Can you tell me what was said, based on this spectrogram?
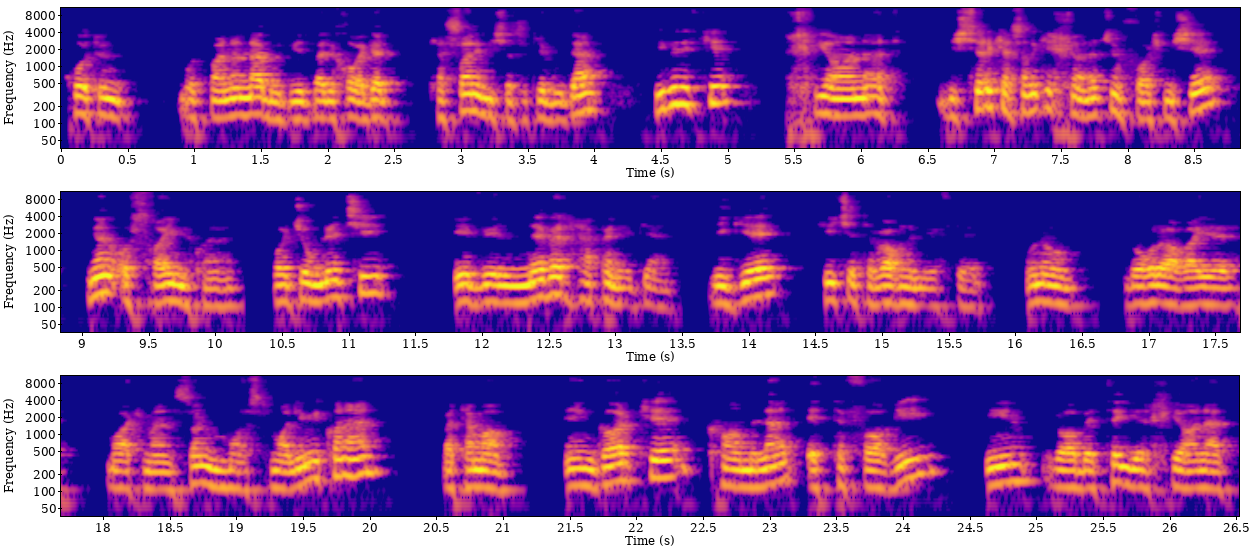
خودتون مطمئنا نبودید ولی خب اگر کسانی می‌شناسه که بودن می‌بینید که خیانت بیشتر کسانی که خیانتشون فاش میشه میان عذرخواهی می‌کنن. با جمله چی؟ It will never happen again. دیگه هیچ اتفاق نمیفته. اونو به قول آقای مارک منسون ماستمالی می‌کنن و تمام. انگار که کاملا اتفاقی این رابطه خیانت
